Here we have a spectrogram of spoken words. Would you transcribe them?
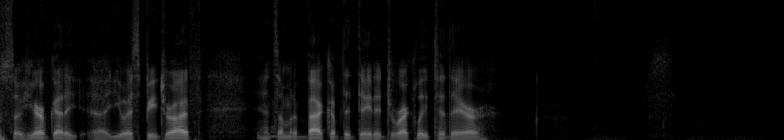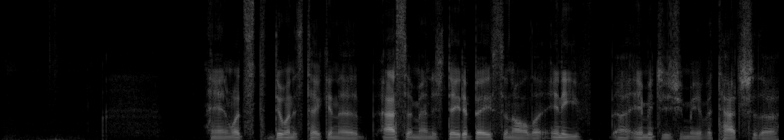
So here I've got a, a USB drive, and so I'm going to back up the data directly to there. And what's doing is taking the asset managed database and all the any uh, images you may have attached to the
